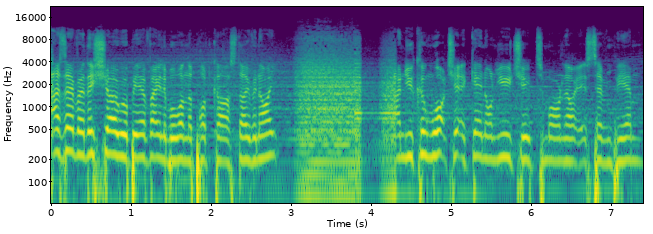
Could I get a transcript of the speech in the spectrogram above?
As ever, this show will be available on the podcast overnight. And you can watch it again on YouTube tomorrow night at 7 pm.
